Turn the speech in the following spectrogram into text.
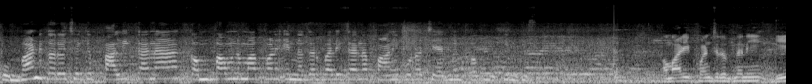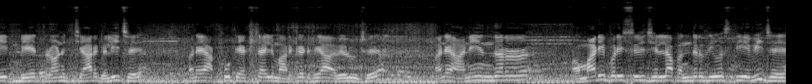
કૌભાંડ કર્યો છે કે પાલિકાના કમ્પાઉન્ડમાં પણ એ નગરપાલિકાના પાણી પુરવઠા ચેરમેન પગ મૂકી નથી શકતા અમારી પંચરત્નની એક, બે, ત્રણ, ચાર ગલી છે અને આખું ટેક્સટાઇલ માર્કેટ ત્યાં આવેલું છે. અને આની અંદર અમારી પરિસ્થિતિ છેલ્લા પંદર દિવસથી એવી છે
